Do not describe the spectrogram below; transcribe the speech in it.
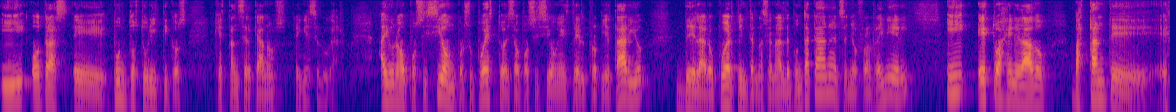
y otros eh, puntos turísticos que están cercanos en ese lugar. Hay una oposición, por supuesto, esa oposición es del propietario del Aeropuerto Internacional de Punta Cana, el señor Fran Reinieri, y esto ha generado bastante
